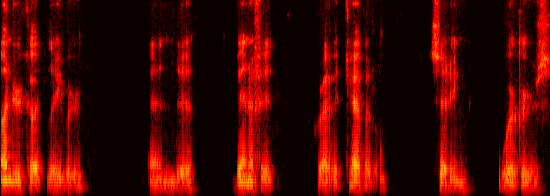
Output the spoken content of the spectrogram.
undercut labor and uh, benefit private capital, setting workers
